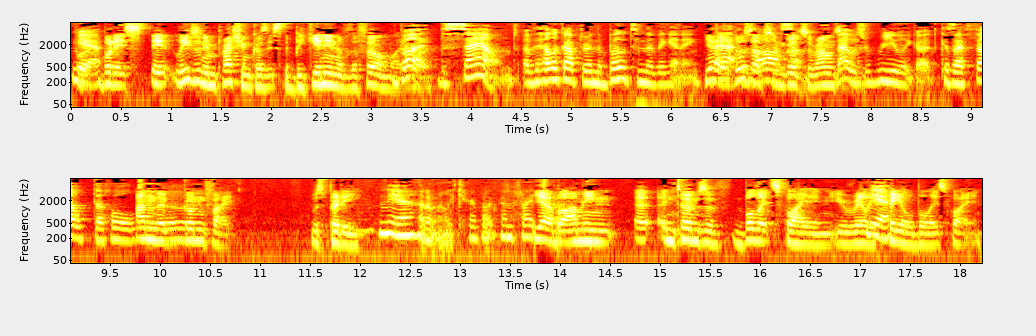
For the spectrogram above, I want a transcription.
but, Yeah. but it's it leaves an impression because it's the beginning of the film. Like, But the sound of the helicopter and the boats in the beginning. Yeah, it that does was have some awesome. good surround That sound. was really good because I felt the whole. and the gunfight was pretty. Yeah, I don't really care about gunfights. Yeah, but I mean, uh, in terms of bullets flying, you really Yeah. feel bullets flying.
